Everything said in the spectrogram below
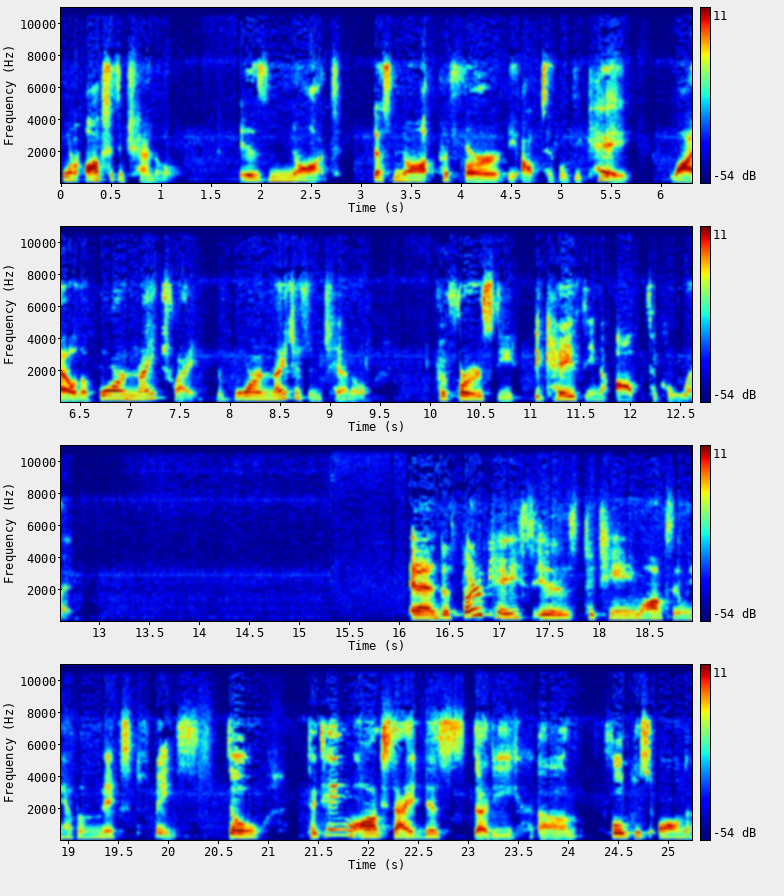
boron oxygen channel is not, does not prefer the optical decay, while the boron nitride, the boron nitrogen channel, prefers the decays in the optical way. And the third case is titanium oxide. We have a mixed phase. So titanium oxide, this study um, focused on the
